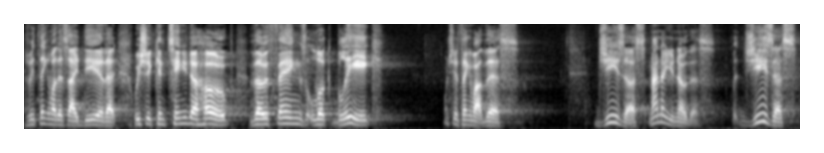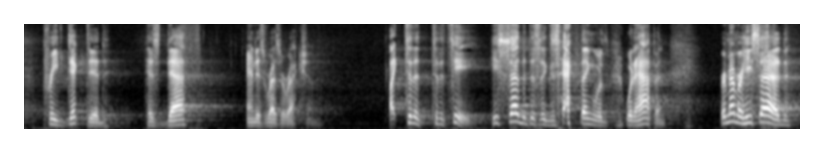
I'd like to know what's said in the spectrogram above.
As we think about this idea that we should continue to hope though things look bleak, I want you to think about this. Jesus, and I know you know this, but Jesus predicted his death and his resurrection. Like to the, to the T. He said that this exact thing would, would happen. Remember, he said,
